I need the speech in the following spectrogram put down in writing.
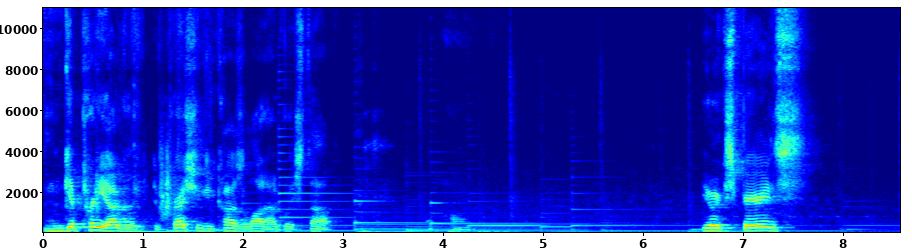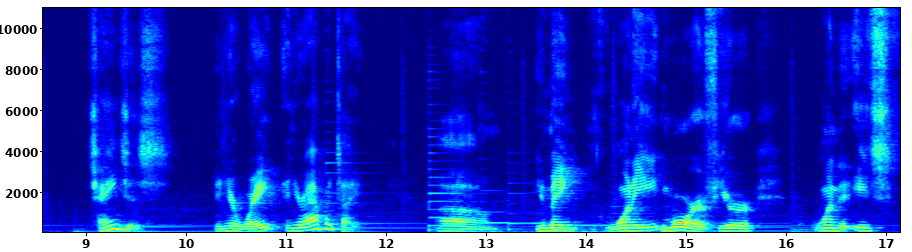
and get pretty ugly. Depression can cause a lot of ugly stuff. Um, you experience changes in your weight and your appetite. Um, you may want to eat more if you're one that eats,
